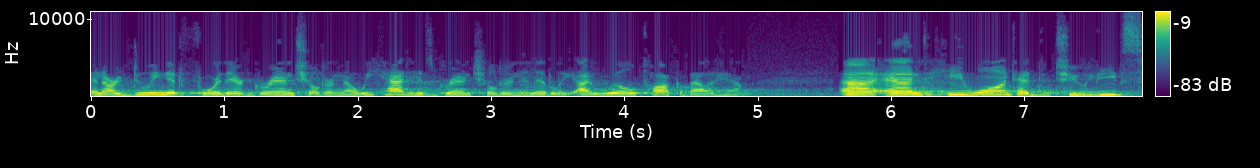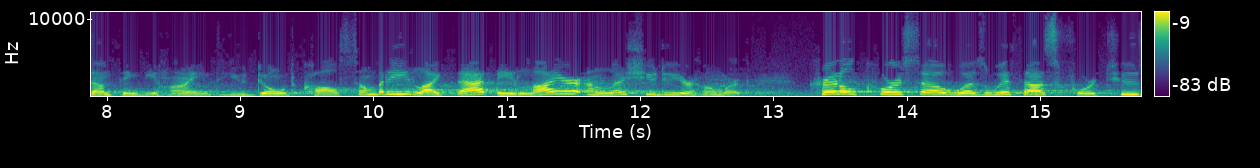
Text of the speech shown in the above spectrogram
and are doing it for their grandchildren. Now, we had his grandchildren in Italy. I will talk about him. Uh, and he wanted to leave something behind. You don't call somebody like that a liar unless you do your homework. Colonel Corso was with us for two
